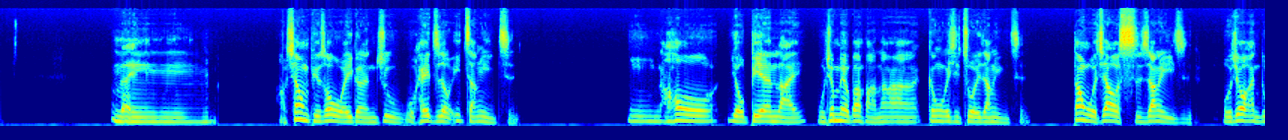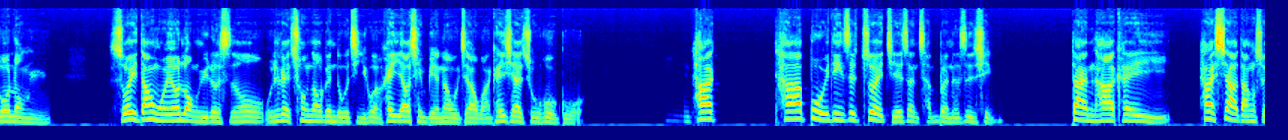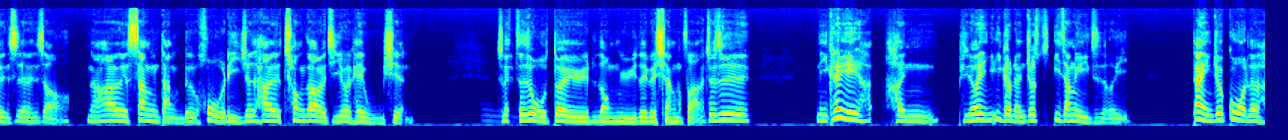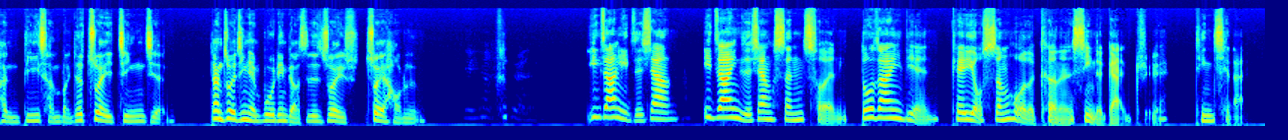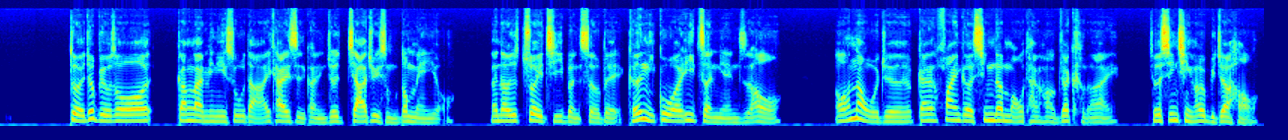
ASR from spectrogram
嗯，好像比如说我一个人住，我可以只有一张椅子，嗯，然后有别人来，我就没有办法让他跟我一起坐一张椅子。但我家有十张椅子，我就有很多冗余，所以当我有冗余的时候，我就可以创造更多机会，可以邀请别人来我家玩，可以一起来煮火锅。它它不一定是最节省成本的事情，但它可以，它的下档损失很少，然后它的上档的获利，就是它的创造的机会可以无限。所以这是我对于冗余的一个想法，就是你可以很很，比如说你一个人就一张椅子而已，但你就过得很低成本，就最精简。但最精简不一定表示是最最好的。一张椅子像一张椅子像生存，多张一点可以有生活的可能性的感觉，听起来。对，就比如说刚来明尼苏达，一开始可能就家具什么都没有，那都是最基本设备。可是你过了一整年之后，哦，那我觉得该换一个新的毛毯好，比较可爱，就是心情会比较好。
